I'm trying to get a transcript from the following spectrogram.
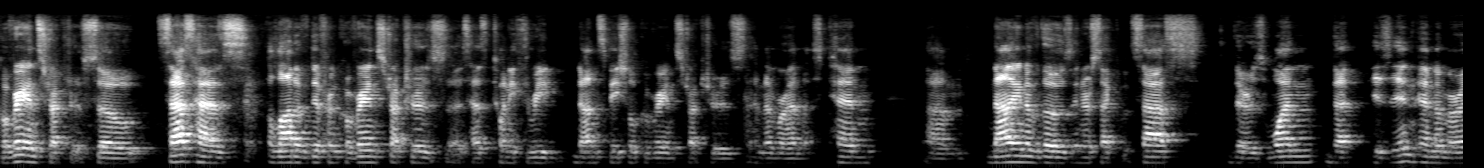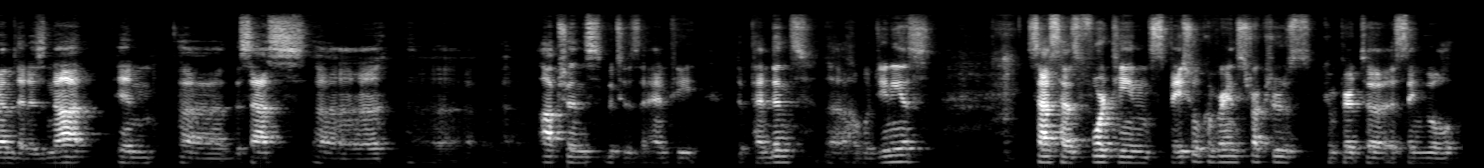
covariance structures. So SAS has a lot of different covariance structures. It has 23 non-spatial covariance structures. MMRM has 10. Um, nine of those intersect with SAS. There's one that is in MMRM that is not in uh, the SAS uh, uh, options, which is the anti-dependent uh, homogeneous. SAS has 14 spatial covariance structures compared to a single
